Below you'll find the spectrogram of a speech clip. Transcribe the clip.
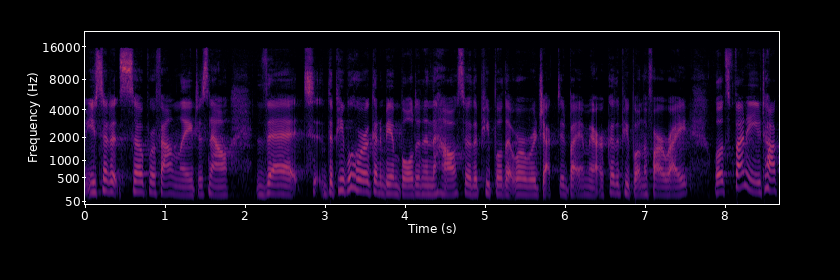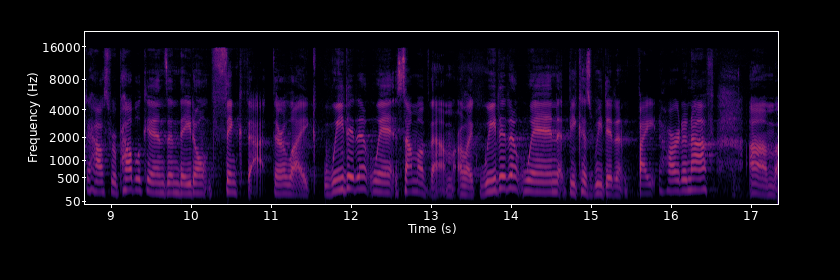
you said it so profoundly just now that the people who are going to be emboldened in the House are the people that were rejected by America, the people on the far right. Well, it's funny, you talk to House Republicans and they don't think that. They're like, we didn't win, some of them are like, we didn't win because we didn't fight hard enough. Um,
